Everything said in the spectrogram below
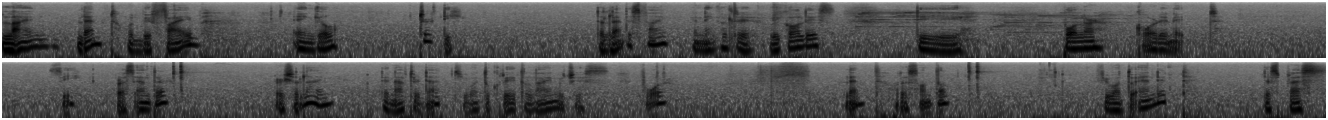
line length would be 5 angle 30 the length is 5 and angle 3 we call this the polar coordinate. See? Press enter. There's a line. Then after that you want to create a line which is 4 length horizontal. If you want to end it just press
